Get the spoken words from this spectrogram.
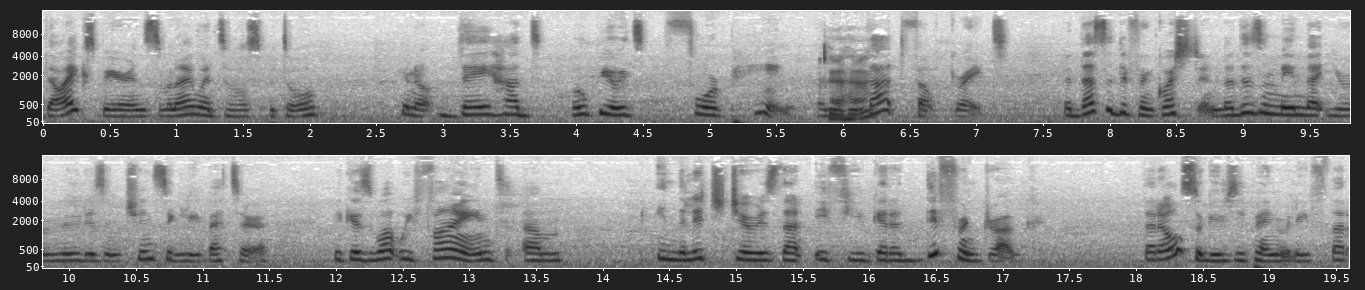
did I experience when I went to hospital? You know, they had opioids for pain. And uh-huh. that felt great. But that's a different question. That doesn't mean that your mood is intrinsically better. Because what we find um, in the literature is that if you get a different drug that also gives you pain relief, that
